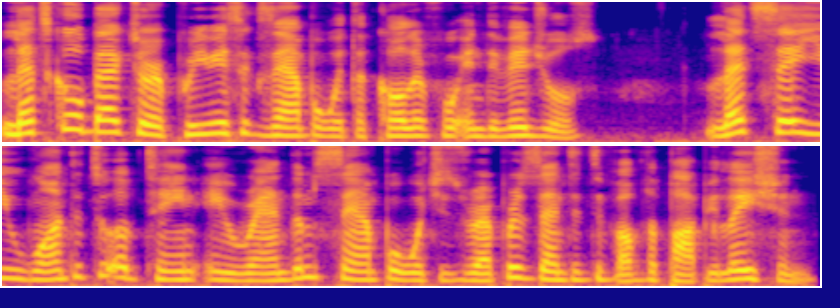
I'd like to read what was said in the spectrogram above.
Let's go back to our previous example with the colorful individuals. Let's say you wanted to obtain a random sample which is representative of the population.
